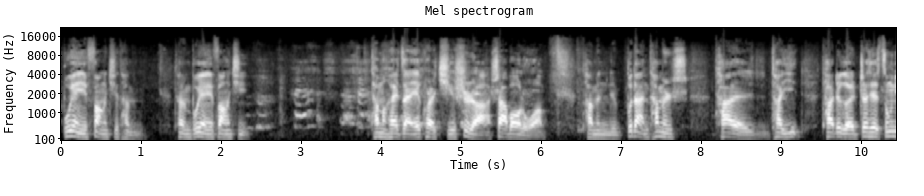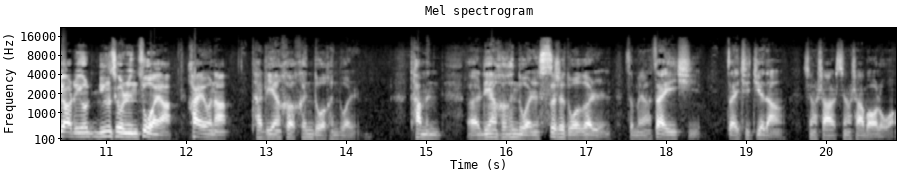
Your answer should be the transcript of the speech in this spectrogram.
不愿意放弃他们，他们不愿意放弃，他们还在一块起誓啊，杀保罗。他们不但他们是他他一他这个这些宗教领领袖人做呀，还有呢，他联合很多很多人，他们呃联合很多人，四十多个人怎么样在一起在一起结党，想杀想杀保罗。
